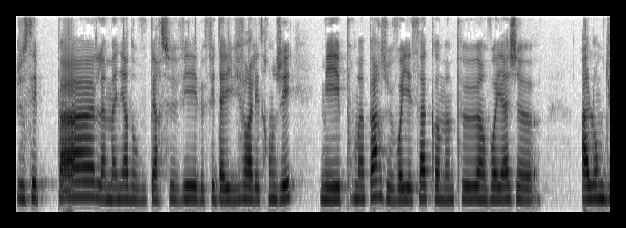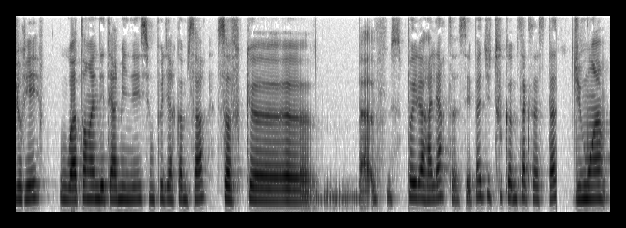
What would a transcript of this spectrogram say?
je sais pas la manière dont vous percevez le fait d'aller vivre à l'étranger. Mais pour ma part, je voyais ça comme un peu un voyage euh, à longue durée ou à temps indéterminé, si on peut dire comme ça. Sauf que, bah, spoiler alerte, c'est pas du tout comme ça que ça se passe. Du moins,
